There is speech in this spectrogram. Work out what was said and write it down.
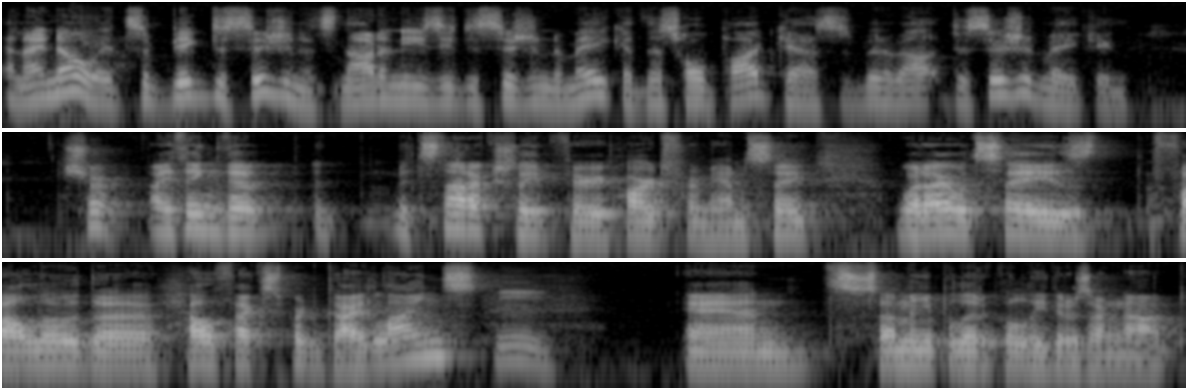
and i know it's a big decision. It's not an easy decision to make and this whole podcast has been about decision making Sure. I think that it's not actually very hard for me. I'm saying what I would say is follow the health expert guidelines, hmm. and so many political leaders are not.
